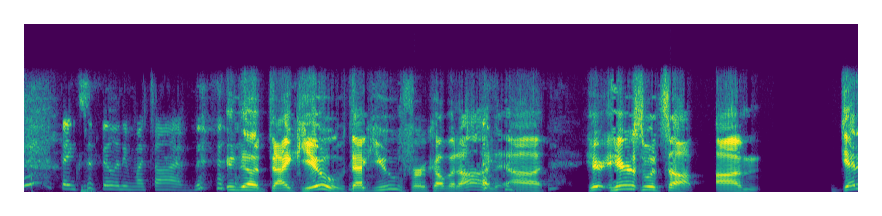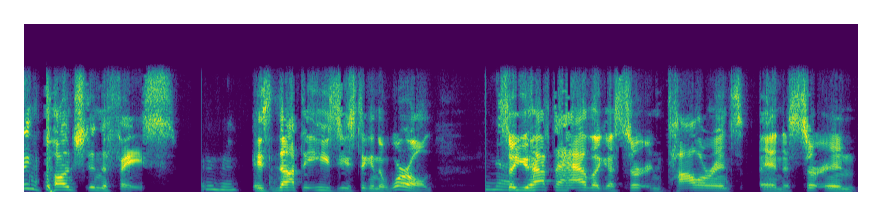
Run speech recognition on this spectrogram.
Thanks for filling in my time. you know, thank you, thank you for coming on. Uh, here, here's what's up. Um, getting punched in the face mm-hmm. is not the easiest thing in the world. No. So you have to have like a certain tolerance and a certain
